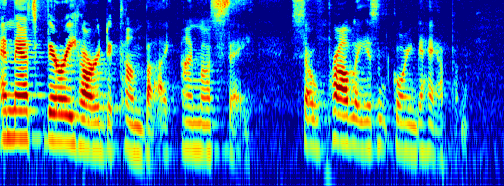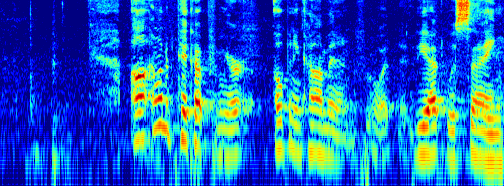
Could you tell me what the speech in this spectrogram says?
and that's very hard to come by, I must say. So, probably isn't going to happen. Uh, I want to pick up from your opening comment for what Viet was saying.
